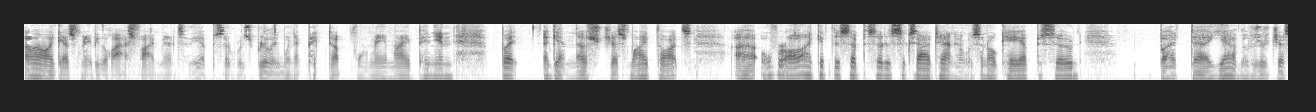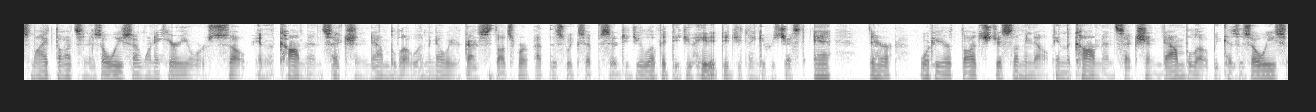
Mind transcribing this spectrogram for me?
well, I guess maybe the last five minutes of the episode was really when it picked up for me, in my opinion. But again, those are just my thoughts. Uh, overall, I give this episode a 6 out of 10. It was an okay episode. But uh, yeah, those are just my thoughts, and as always, I want to hear yours. So, in the comment section down below, let me know what your guys' thoughts were about this week's episode. Did you love it? Did you hate it? Did you think it was just eh? There, what are your thoughts? Just let me know in the comment section down below, because as always,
